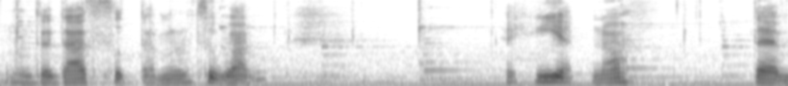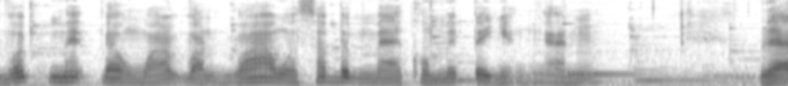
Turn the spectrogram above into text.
เหมันจะดาร์กสุดแต่มันรู้สึกว่าเยียดเนาะแต่ว่าแม่บางว่าหวั่นว่าว่าซับแบทแมนคงไม่เป็นอย่างนั้น และ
